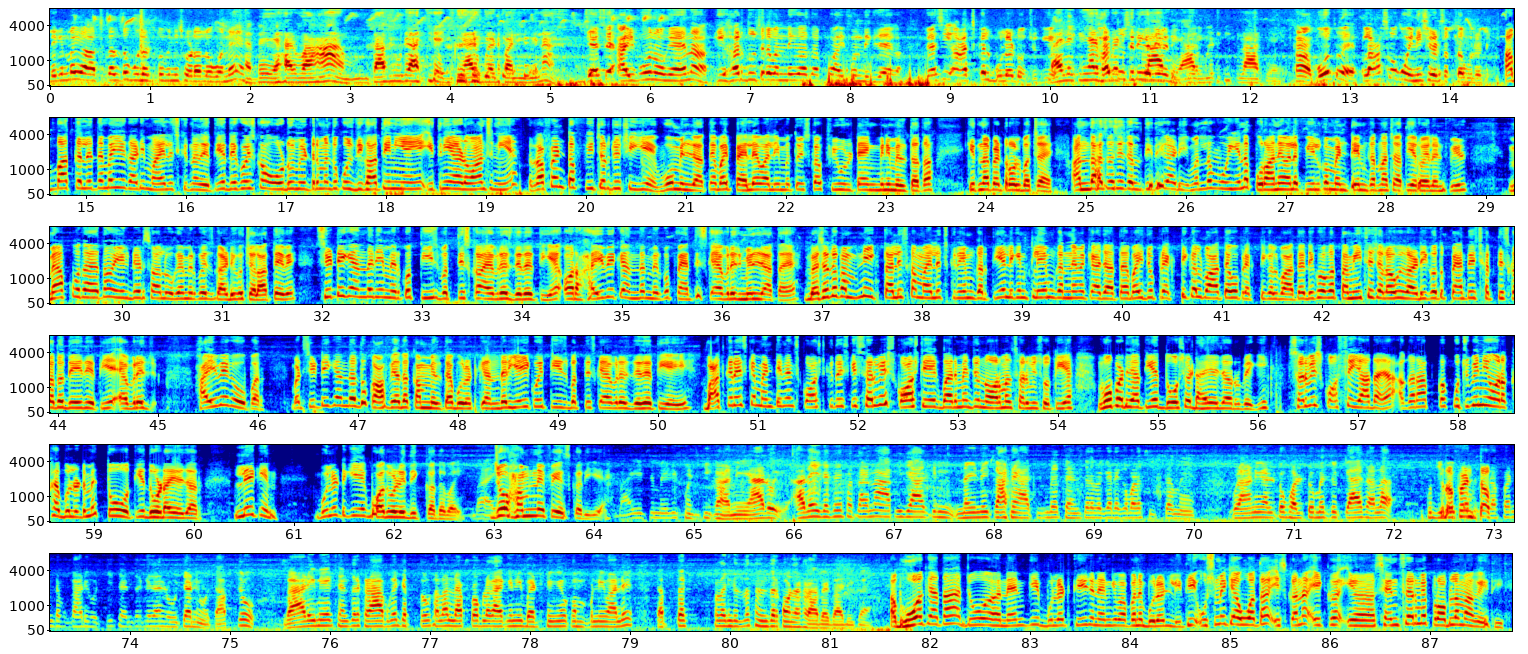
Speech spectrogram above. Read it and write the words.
लेकिन भाई आजकल तो बुलेट को भी नहीं छोड़ा लोगों ने। अबे यार वहाँ काफ़ी बुरी अच्छी है। यार बुलेट वाली भी ना। जैसे आईफोन हो गया है ना कि हर दूसरे बंदे के पास आपको आईफोन दिख जाएगा। वैसे आजकल बुलेट हो चुकी है। लेकिन यार हर दूसरी गली में यार बुलेट की क्लास है। हाँ वो तो है। क्लास को कोई नहीं छेड़ सकता बुलेट अब बात कर लेते हैं भाई ये गाड़ी माइलेज कितना देती है? देखो इसका ओडोमीटर में तो कुछ दिखाती नहीं है ये इतनी एडवांस नहीं है। रफ एंड टफ फीचर जो चाहिए वो मिल जाते हैं। भाई पहले वाली में तो इसका फ्यूल टैंक भी नहीं मिलता था कितना पेट्रोल बचा है। अंदाज़ा से चलती थी गाड़ी मतलब वो ये ना पुराने वाले फील को मेंटेन करना चाहती है रॉयल एनफील्ड मैं आपको बता देता हूँ, एक डेढ़ साल हो गया मेरे को इस गाड़ी को चलाते हुए। सिटी के अंदर ये मेरे को तीस बत्तीस का एवरेज दे देती है और हाईवे के अंदर मेरे को पैंतीस का एवरेज मिल जाता है। वैसे तो कंपनी इकतालीस का माइलेज क्लेम करती है, लेकिन क्लेम करने में क्या जाता है भाई? जो प्रैक्टिकल बात है, वो प्रैक्टिकल बात है। देखो, अगर तमीज से चलाओगे गाड़ी को तो पैंतीस, छत्तीस का तो दे देती है एवरेज हाईवे के ऊपर। बट सिटी के अंदर तो काफ़ी ज़्यादा कम मिलता है बुलेट के अंदर। यही कोई तीस बत्तीस का एवरेज दे देती है ये। बात करें इसके मेंटेनेंस कॉस्ट की तो इसकी सर्विस कॉस्ट एक बार में जो नॉर्मल सर्विस होती है, वो पड़ जाती है दो से ढाई हज़ार रुपए की। सर्विस कॉस्ट से याद आया, अगर आपका कुछ भी नहीं हो रखा है बुलेट में तो होती है दो ढाई हज़ार। लेकिन बुलेट की एक बहुत बड़ी दिक्कत है भाई, भाई। जो हमने फेस करी है। भाई ये तो मेरी खुद की कहानी है यार। अरे जैसे पता है ना आपकी आज की नई नई कहानी आती है सेंसर वगैरह का बड़ा सिस्टम है। पुरानी अल्टो फल्टो में तो क्या साला कुछ rough and tough rough and tough गाड़ी होती है सेंसर के साथ लोचा नहीं होता। अब तो गाड़ी में एक सेंसर खराब गया जब तक साला लैपटॉप लगा के नहीं बैठेंगे कंपनी वाले तब तक पता नहीं चलता सेंसर कौन सा खराब है गाड़ी का। अब हुआ क्या था जो नैन की बुलेट थी जो नैन के पापा ने बुलेट ली थी उसमें क्या हुआ था इसका ना एक सेंसर में प्रॉब्लम आ गई थी।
